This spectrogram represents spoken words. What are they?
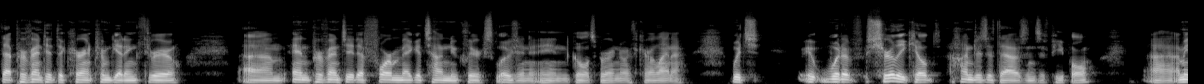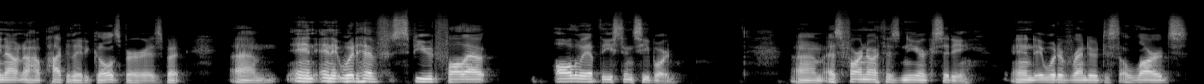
that prevented the current from getting through, um, and prevented a four megaton nuclear explosion in Goldsboro, North Carolina, which it would have surely killed hundreds of thousands of people. Uh, I mean, I don't know how populated Goldsboro is, but um, and and it would have spewed fallout all the way up the eastern seaboard, um, as far north as New York City, and it would have rendered just a large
